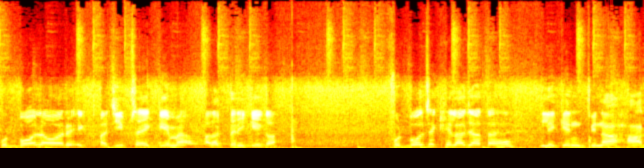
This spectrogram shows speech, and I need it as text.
फुटबॉल और एक अजीब सा एक गेम है, अलग तरीके का। फुटबॉल से खेला जाता है, लेकिन बिना हाथ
